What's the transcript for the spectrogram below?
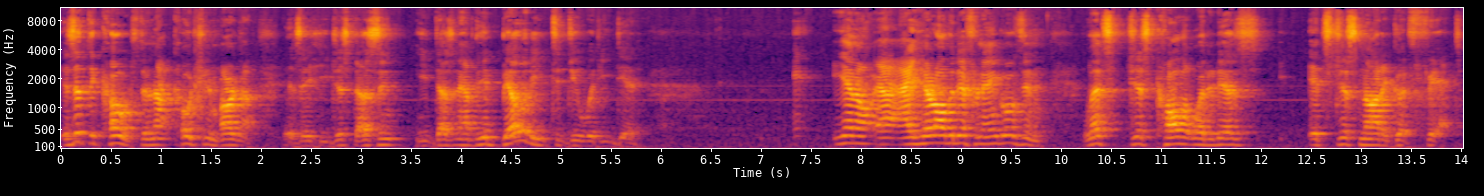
Is it the coach? They're not coaching him hard enough. Is it he just doesn't he doesn't have the ability to do what he did? You know, I, I hear all the different angles, and let's just call it what it is. It's just not a good fit.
